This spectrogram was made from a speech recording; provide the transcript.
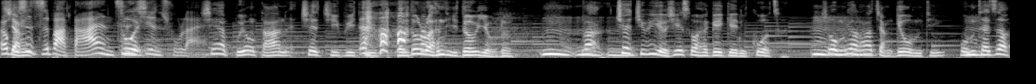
而不是只把答案呈现出来。现在不用答案了，ChatGPT 很多软体都有了。嗯，那 ChatGPT 有些时候还可以给你过程，所以我们要他讲给我们听，我们才知道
